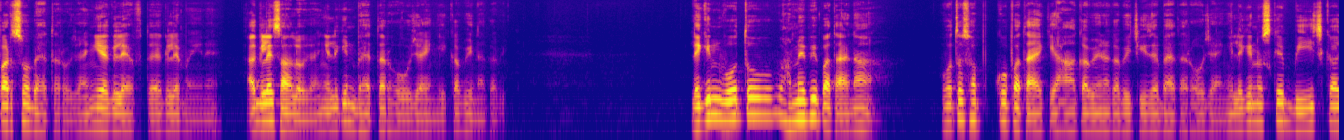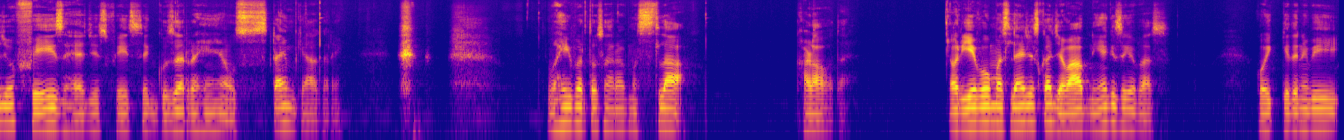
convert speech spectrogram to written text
परसों बेहतर हो जाएँगी, अगले हफ़्ते, अगले महीने, अगले साल हो जाएँगे, लेकिन बेहतर हो जाएँगी कभी ना कभी। लेकिन वो तो हमें भी पता है ना। वो तो सबको पता है कि हाँ कभी ना कभी चीज़ें बेहतर हो जाएँगी। लेकिन उसके बीच का जो फ़ेज़ है, जिस फ़ेज़ से गुज़र रहे हैं, उस टाइम क्या करें? वहीं पर तो सारा मसला खड़ा होता है। और ये वो मसला है जिसका जवाब नहीं है किसी के पास। कोई कितने भी,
